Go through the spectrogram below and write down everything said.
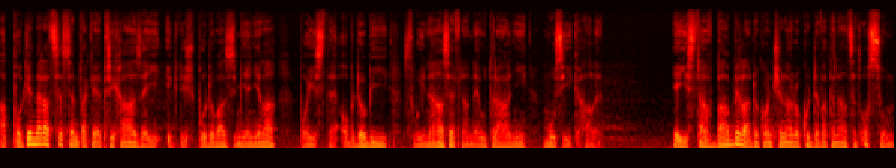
A po generace sem také přicházejí, i když budova změnila po jisté období svůj název na neutrální Musikhalle. Její stavba byla dokončena roku 1908,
